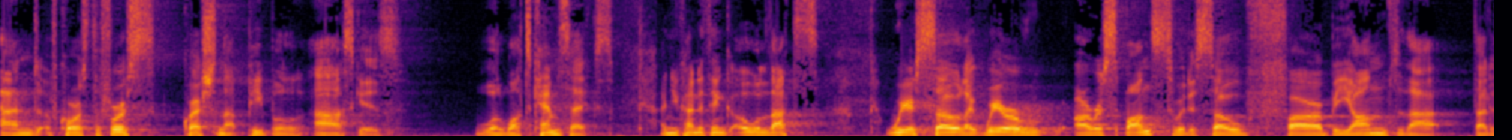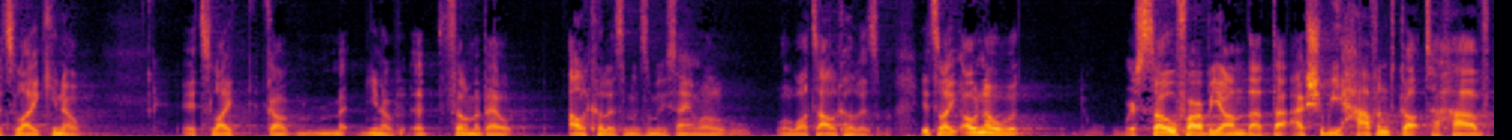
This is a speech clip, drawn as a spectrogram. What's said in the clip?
And of course, the first question that people ask is, well, what's chemsex? And you kind of think, oh, well, that's we're so like we're our response to it is so far beyond that that it's like you know it's like uh, you know a film about alcoholism and somebody saying well well what's alcoholism? It's like oh no we're so far beyond that that actually we haven't got to have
